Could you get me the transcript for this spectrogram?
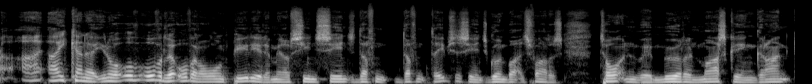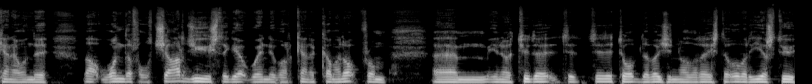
I, I kind of, you know, over, over the over a long period. I mean, I've seen Saints, different different types of Saints, going back as far as Totten with Moore and Maskrey and Grant, kind of on the that wonderful charge you used to get when they were kind of coming up from, um, you know, to the to, to the top division and all the rest. Of Over the years, to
